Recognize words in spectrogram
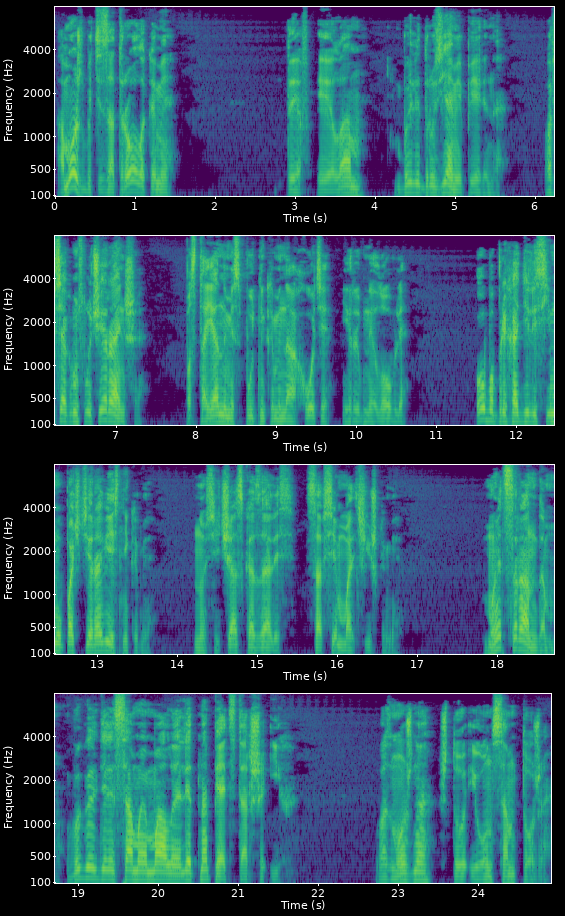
а может быть и за троллоками». Дев и Элам были друзьями Перина. Во всяком случае раньше, постоянными спутниками на охоте и рыбной ловле. Оба приходились ему почти ровесниками, но сейчас казались совсем мальчишками. Мэтт с Рандом выглядели самое малое лет на пять старше их. Возможно, что и он сам тоже.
